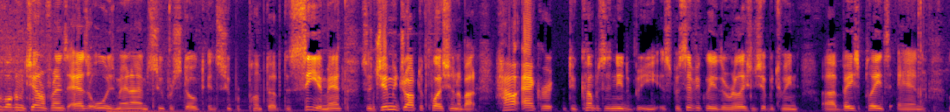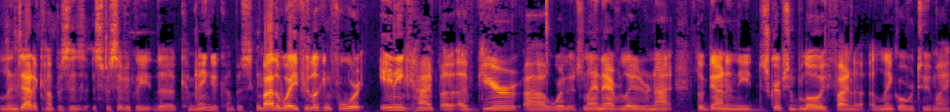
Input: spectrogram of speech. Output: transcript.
Welcome to the channel, friends. As always, man, I am super stoked and super pumped up to see you, man. So Jimmy dropped a question about how accurate do compasses need to be, specifically the relationship between uh, base plates and lensatic compasses, specifically the Cammenga compass. And by the way, if you're looking for any type of, of gear, uh, whether it's land nav related or not, look down in the description below. You find a, a, link over to my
